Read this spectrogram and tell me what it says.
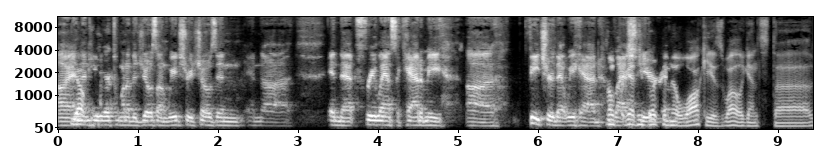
uh, and yep. then he worked one of the Joe's on Weed Street shows in in uh, in that freelance academy uh, feature that we had Don't last year. He worked in Milwaukee as well against uh,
